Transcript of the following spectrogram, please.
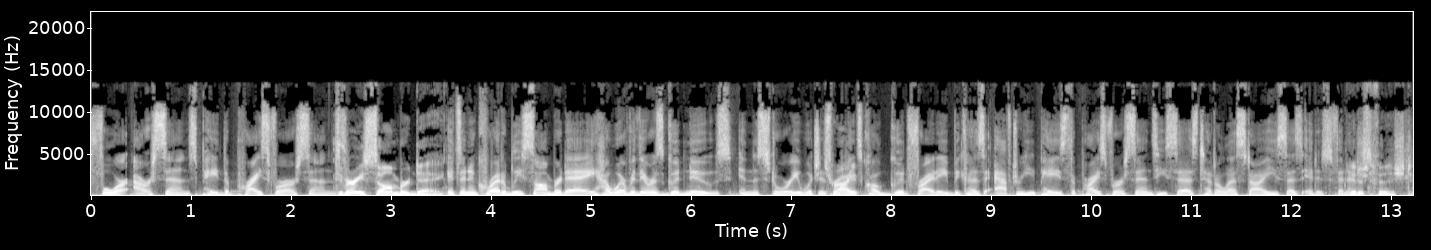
for our sins, paid the price for our sins. it's a very somber day. It's an incredibly somber day. However, there is good news in the story, which is That's why right. it's called Good Friday, because after he pays the price for our sins, he says, Tetelestai, he says, it is finished. It is finished.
